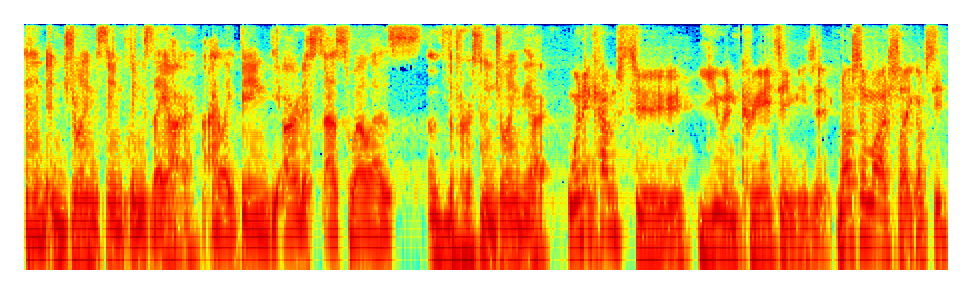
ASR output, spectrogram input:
and enjoying the same things they are. I like being the artist as well as the person enjoying the art. When it comes to you and creating music not so much like obviously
